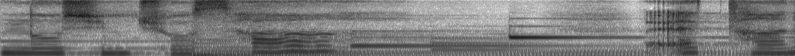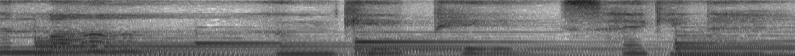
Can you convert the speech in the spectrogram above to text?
노심초사. 애타는 마음 깊이 새기네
